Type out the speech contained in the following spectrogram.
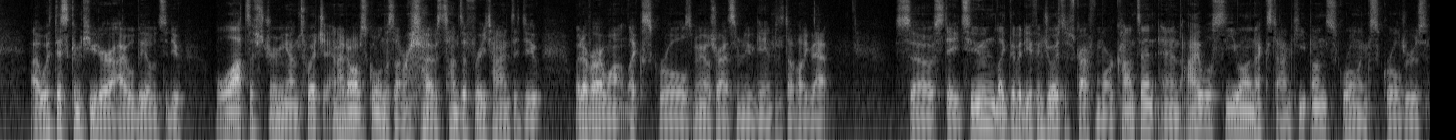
uh, with this computer I will be able to do lots of streaming on Twitch. And I don't have school in the summer, so I have tons of free time to do whatever I want, like scrolls. Maybe I'll try some new games and stuff like that. So stay tuned, like the video if you enjoyed, subscribe for more content, and I will see you all next time. Keep on scrolling, Scrollgers.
